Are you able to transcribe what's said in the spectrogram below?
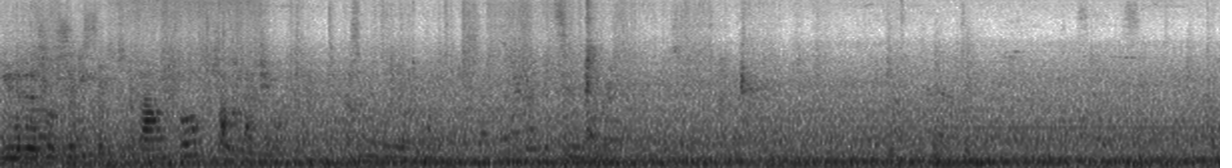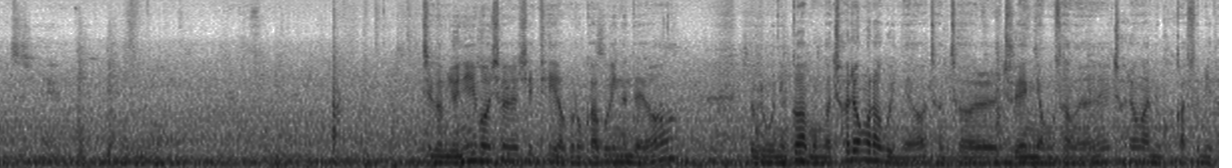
Universal City bound for Sakurajima. 지금 유니버셜 시티 역으로 가고 있는데요. 여기 보니까 뭔가 촬영을 하고 있네요. 전철 주행 영상을 촬영하는 것 같습니다.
